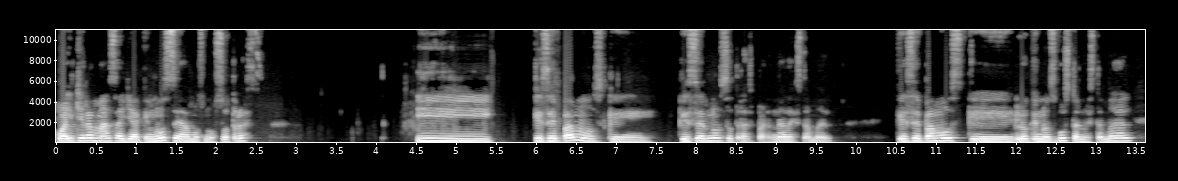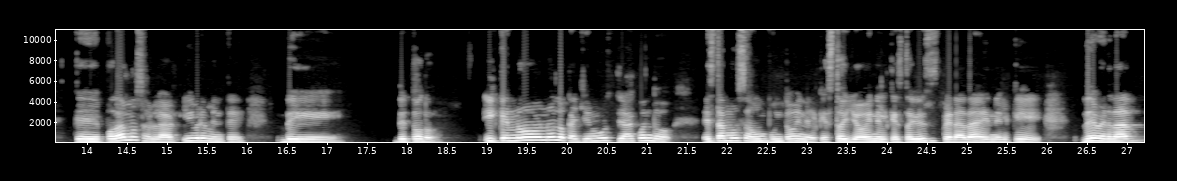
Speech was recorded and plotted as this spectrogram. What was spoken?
cualquiera más allá que no seamos nosotras. Y que sepamos que ser nosotras para nada está mal, que sepamos que lo que nos gusta no está mal, que podamos hablar libremente de, de todo y que no nos lo callemos ya cuando estamos a un punto en el que estoy yo, en el que estoy desesperada, en el que de verdad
